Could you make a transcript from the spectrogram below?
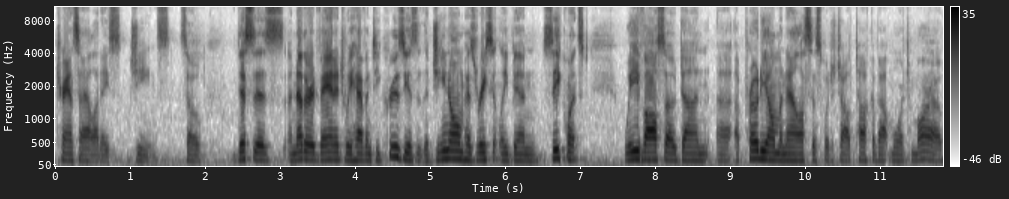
transialidase genes. So this is another advantage we have in T. cruzi is that the genome has recently been sequenced We've also done uh, a proteome analysis, which I'll talk about more tomorrow.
